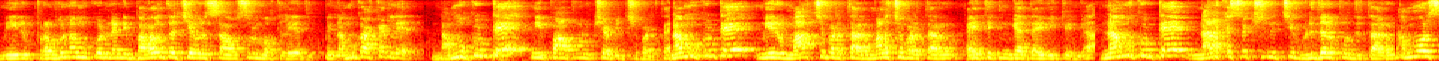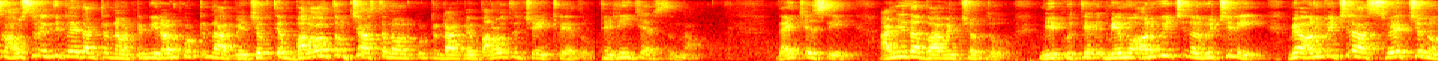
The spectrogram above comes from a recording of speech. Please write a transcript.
మీరు ప్రభు నమ్ముకుండని బలవంతం చేయవలసిన అవసరం మాకు లేదు. మీరు నమ్ముకోకర్లేదు. నమ్ముకుంటే మీ పాపం క్షమించబడతాయి. నమ్ముకుంటే మీరు మార్చబడతారు మలచబడతారు నైతికంగా దైవికంగా. నమ్ముకుంటే నరక శిక్ష నుంచి విడుదల పొందుతారు. నమ్మవలసిన అవసరం ఎందుకు లేదంటున్నాం అంటే మీరు అనుకుంటున్నారు. మేము చెప్తే బలవంతం చేస్తున్నాం అనుకుంటున్నారు. మేము బలవంతం చేయట్లేదు. తెలియజేస్తున్నాం. దయచేసి అన్యదా భావించొద్దు. మీకు తె మేము అనుభవించిన రుచిని మేము అనుభవించిన స్వేచ్ఛను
